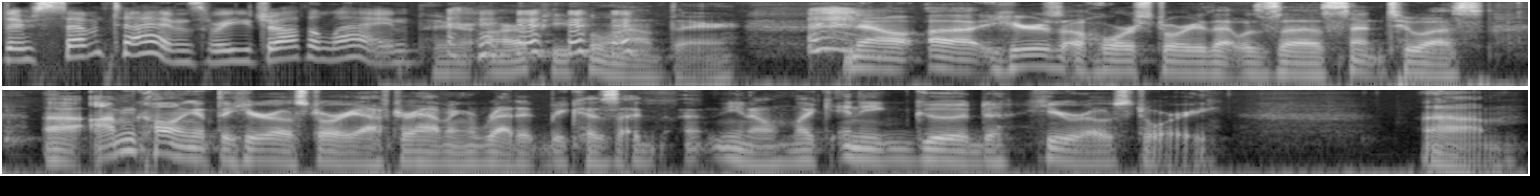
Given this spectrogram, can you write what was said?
there's some times where you draw the line. There are people out there. Now, uh, here's a horror story that was uh, sent to us. Uh, I'm calling it the hero story after having read it because, I, you know, like any good hero story, um,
